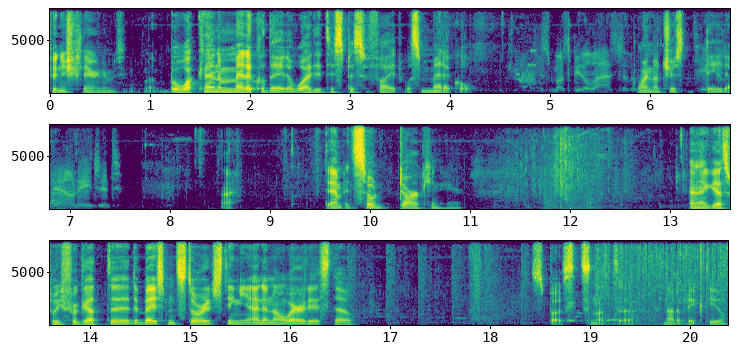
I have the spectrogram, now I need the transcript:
Finish clearing the machine. But what kind of medical data? Why did they specify it was medical? This must be the last of. Why not just data? Agent. Damn, it's so dark in here. And I guess we forgot the, the basement storage thingy. I don't know where it is though. Suppose it's not uh, not a big deal.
